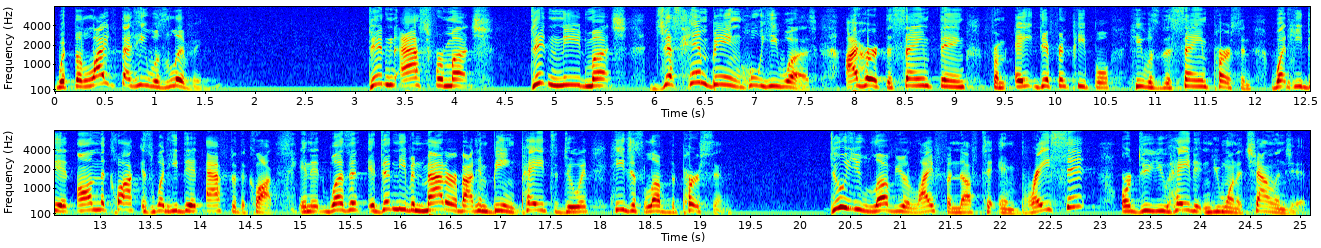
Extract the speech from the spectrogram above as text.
with the life that he was living. Didn't ask for much, didn't need much, just him being who he was. I heard the same thing from eight different people. He was the same person. What he did on the clock is what he did after the clock. And it wasn't, it didn't even matter about him being paid to do it. He just loved the person. Do you love your life enough to embrace it, or do you hate it and you want to challenge it?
